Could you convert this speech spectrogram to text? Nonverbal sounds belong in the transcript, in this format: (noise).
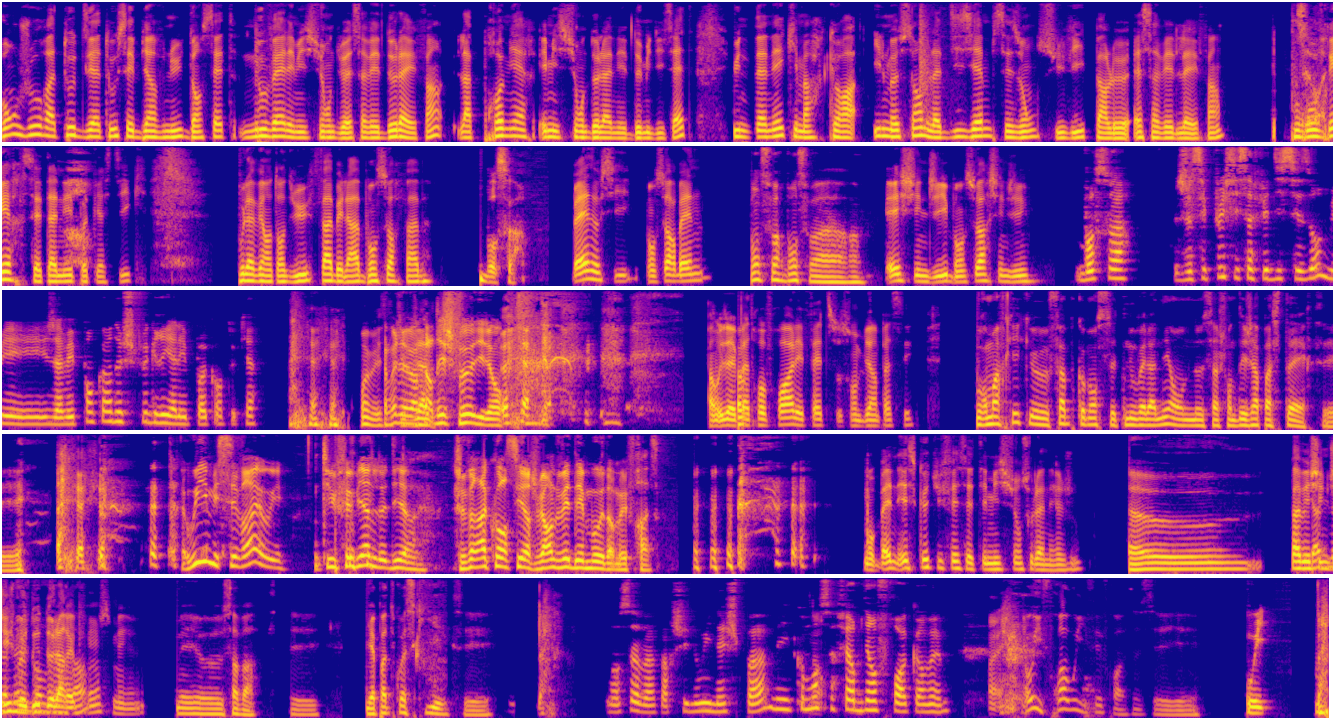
Bonjour à toutes et à tous et bienvenue dans cette nouvelle émission du SAV de la F1, la première émission de l'année 2017, une année qui marquera, il me semble, la dixième saison suivie par le SAV de la F1. Et pour ouvrir cette année podcastique, vous l'avez entendu, Fab est là. Bonsoir Fab. Bonsoir. Ben aussi. Bonsoir Ben. Bonsoir, bonsoir. Et Shinji. Bonsoir Shinji. Bonsoir. Je sais plus si ça fait 10 saisons, mais j'avais pas encore de cheveux gris à l'époque, en tout cas. Ouais, mais Moi j'avais déjà- encore des cheveux, dis donc. (laughs) Enfin, vous avez pas trop froid, les fêtes se sont bien passées. Vous remarquez que Fab commence cette nouvelle année en ne sachant déjà pas se taire. C'est... (laughs) oui, mais c'est vrai, oui. Tu fais bien de le dire. Je vais raccourcir, je vais enlever des mots dans mes phrases. (laughs) Bon Ben, est-ce que tu fais cette émission sous la neige? Euh... Fab et Shinji, je me doute de la réponse, mais... Mais euh, ça va. Il n'y a pas de quoi skier. C'est... Bon, ça va, par chez nous il neige pas, mais il commence à faire bien froid quand même. (laughs) Ah oui, froid, oui, il fait froid. Ça, C'est... Oui. (laughs)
